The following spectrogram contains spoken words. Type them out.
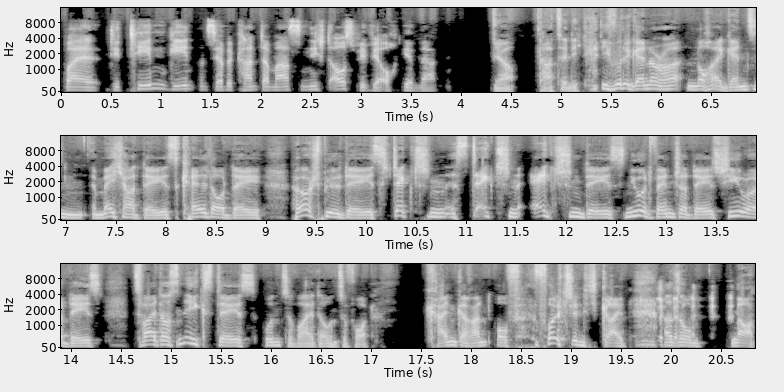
weil die Themen gehen uns ja bekanntermaßen nicht aus, wie wir auch hier merken. Ja, tatsächlich. Ich würde gerne noch ergänzen, Mecha Days, Keldor Day, Hörspiel Days, Staction, Staction, Action Days, New Adventure Days, Shira Days, 2000X Days und so weiter und so fort. Kein Garant auf Vollständigkeit. Also, ja,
